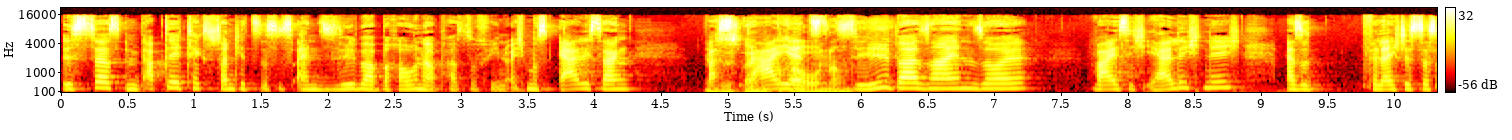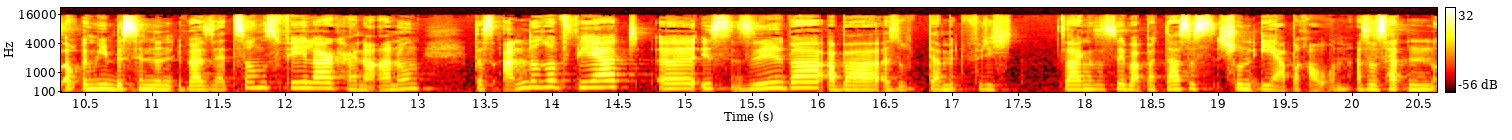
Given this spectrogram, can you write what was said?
ist das, im Update-Text stand jetzt, es ist ein silberbrauner Pasofino. Ich muss ehrlich sagen, was da jetzt Silber sein soll, weiß ich ehrlich nicht. Also Vielleicht ist das auch irgendwie ein bisschen ein Übersetzungsfehler, keine Ahnung. Das andere Pferd äh, ist Silber, aber also damit würde ich sagen, es ist Silber, aber das ist schon eher braun. Also es hat einen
